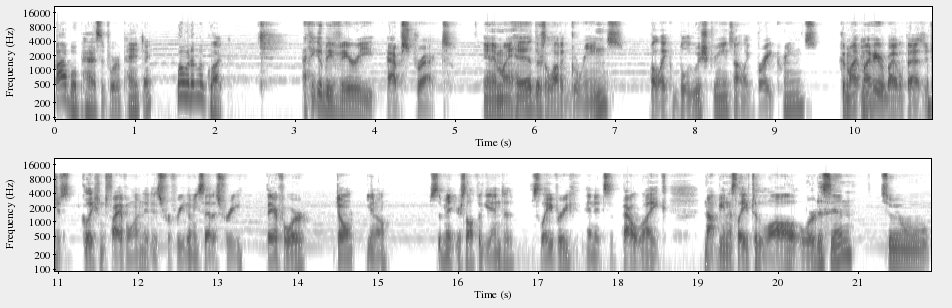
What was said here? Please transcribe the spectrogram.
Bible passage were a painting, what would it look like? I think it would be very abstract. And in my head, there's a lot of greens, but like bluish greens, not like bright greens. Because my, my Mhm. favorite Bible passage is Galatians 5 1. It is for freedom, he set us free. Therefore, don't, you know, submit yourself again to slavery. And it's about like not being a slave to the law or to sin. So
